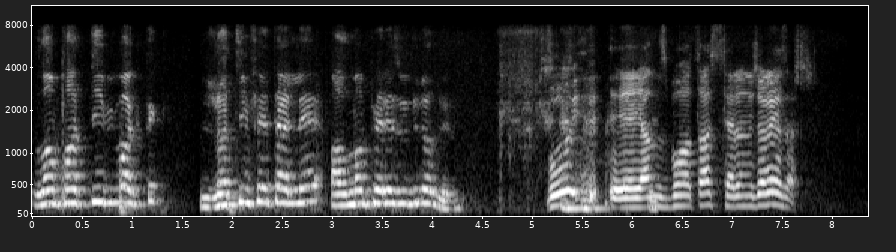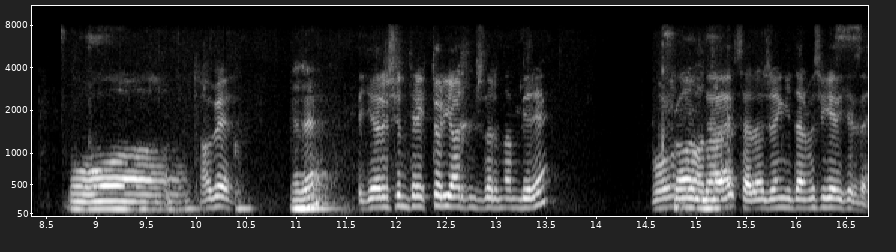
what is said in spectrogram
Ulan pat diye bir baktık. Latin Fetel'le Alman Perez ödül alıyor. Bu e, yalnız bu hata Serhan Acar'a yazar. Oo. Tabii. Neden? Yarışın direktör yardımcılarından biri. Bu, Şu bu anda- Serhan Acar'ın gidermesi gerekirdi.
